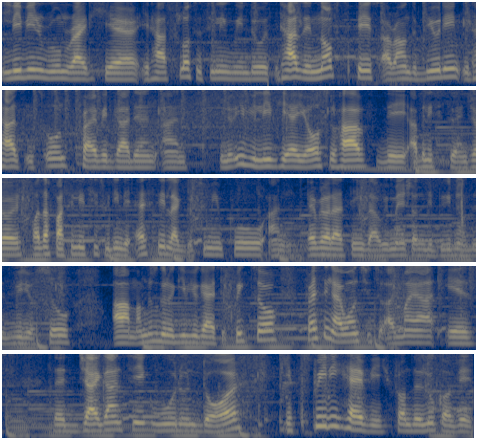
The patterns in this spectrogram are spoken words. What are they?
living room right here. It has floor to ceiling windows. It has enough space around the building. It has its own private garden. And you know, if you live here, you also have the ability to enjoy other facilities within the estate, like the swimming pool and every other thing that we mentioned in the beginning of this video. So um, I'm just going to give you guys a quick tour. First thing I want you to admire is the gigantic wooden door. It's pretty heavy from the look of it.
